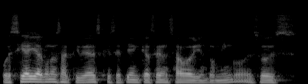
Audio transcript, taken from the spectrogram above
pues sí hay algunas actividades que se tienen que hacer en sábado y en domingo. Eso es,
